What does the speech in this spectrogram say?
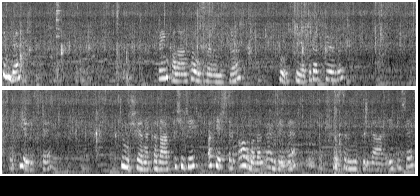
Şimdi renk alan tavuklarımızı bu suya bırakıyoruz. Ve birlikte yumuşayana kadar pişecek. Ateşten almadan önce de mısırımızı ilave edeceğiz.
